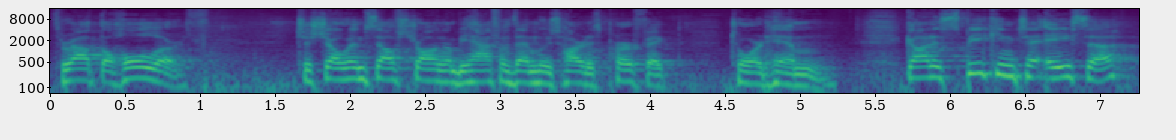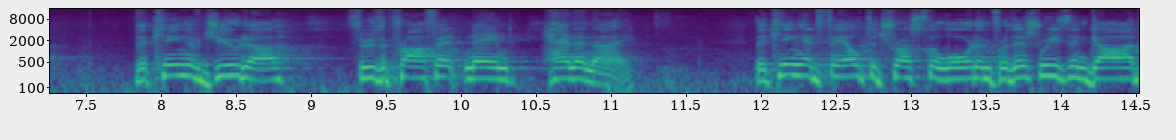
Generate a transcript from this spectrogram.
throughout the whole earth to show himself strong on behalf of them whose heart is perfect toward him. God is speaking to Asa, the king of Judah, through the prophet named Hanani. The king had failed to trust the Lord, and for this reason, God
